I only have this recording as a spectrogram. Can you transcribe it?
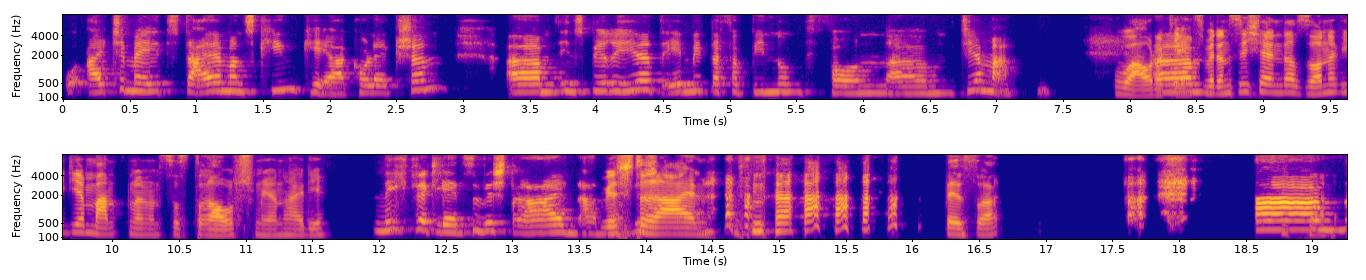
Ultimate Diamond Skincare Collection, ähm, inspiriert eben mit der Verbindung von ähm, Diamanten. Wow, da glänzen ähm, wir dann sicher in der Sonne wie Diamanten, wenn wir uns das draufschmieren, Heidi. Nicht wir glänzen, wir strahlen an. Wir strahlen. Besser. ähm,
